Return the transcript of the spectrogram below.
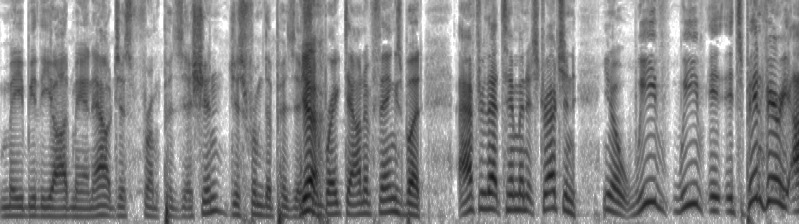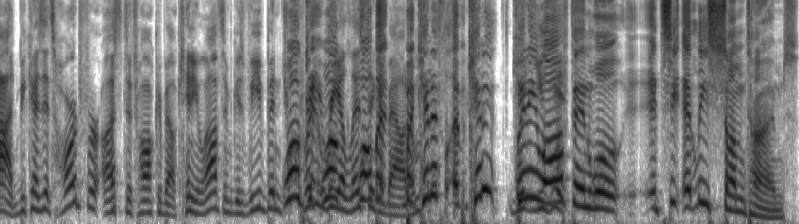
may be the odd man out just from position, just from the position Yeah. breakdown of things. But after that ten minute stretch, and you know, we've we've it, it's been very odd because it's hard for us to talk about Kenny Lofton because we've been Well, pretty well, realistic well, but, about but him. Kenneth, uh, Kenny, But Kenny you get- Lofton will. It's at least sometimes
